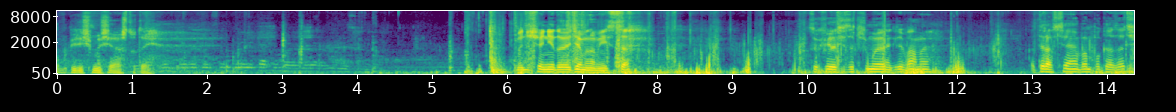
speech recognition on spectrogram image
wbiliśmy się aż tutaj. My dzisiaj nie dojedziemy na miejsce. Co chwilę się zatrzymuje, nagrywamy. A teraz chciałem Wam pokazać.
